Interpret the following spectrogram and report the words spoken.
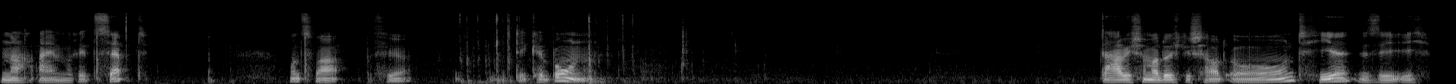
nach einem Rezept und zwar für dicke Bohnen. Da habe ich schon mal durchgeschaut und hier sehe ich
